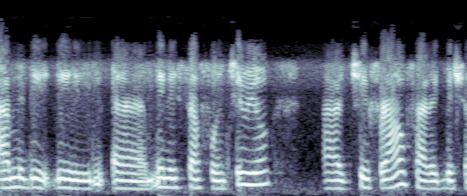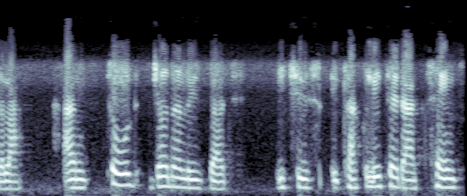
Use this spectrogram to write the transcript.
I mean, the, the uh, Minister for Interior, uh, Chief Rauf Aregbesola, and told journalists that it is a calculated attempt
